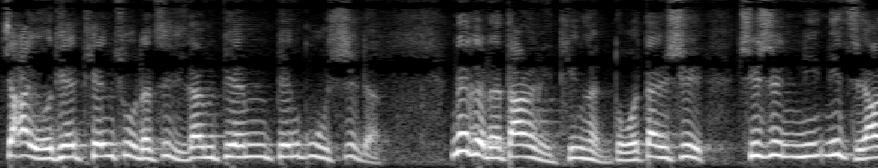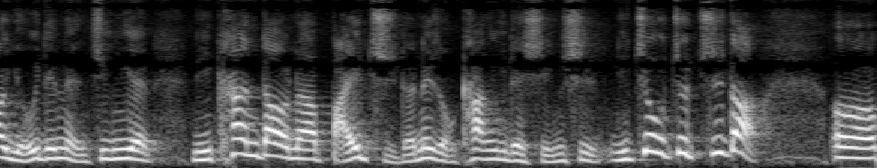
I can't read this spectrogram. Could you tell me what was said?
加油添添醋的，自己在那编编故事的，那个呢，当然你听很多，但是其实你你只要有一点点经验，你看到呢白纸的那种抗议的形式，你就就知道，呃，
